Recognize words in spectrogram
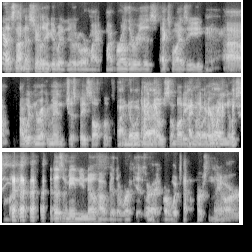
Yeah. That's not necessarily a good way to do it. Or my my brother is X Y Z. Mm-hmm. Um, I wouldn't recommend just based off of I know a guy. I know somebody. I know like everybody guy. knows somebody. that doesn't mean you know how good their work is or, right. or what type of person they are,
